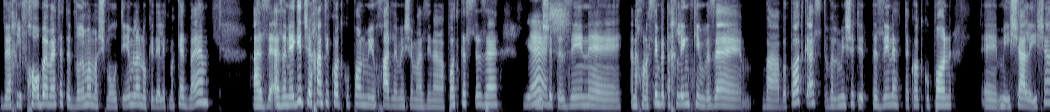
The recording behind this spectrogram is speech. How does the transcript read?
ואיך לבחור באמת את הדברים המשמעותיים לנו כדי להתמקד בהם. אז, אז אני אגיד שהכנתי קוד קופון מיוחד למי שמאזינה לפודקאסט הזה. יש. מי שתזין, אה, אנחנו נשים בטח לינקים וזה בפודקאסט, אבל מי שתזין את הקוד קופון אה, מאישה לאישה,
